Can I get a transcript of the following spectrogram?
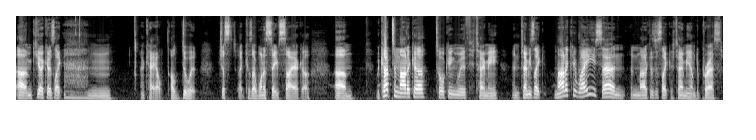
Um, Kyoko's like, hmm, okay, I'll, I'll do it, just because I want to save Sayaka. Um, we cut to Madoka talking with Hitomi, and Hitomi's like, Madoka, why are you sad? And, and Madoka's just like, Hitomi, I'm depressed.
